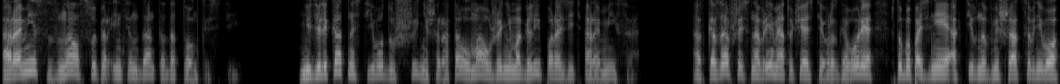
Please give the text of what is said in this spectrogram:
Арамис знал суперинтенданта до тонкостей. Ни деликатность его души, ни широта ума уже не могли поразить Арамиса. Отказавшись на время от участия в разговоре, чтобы позднее активно вмешаться в него,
